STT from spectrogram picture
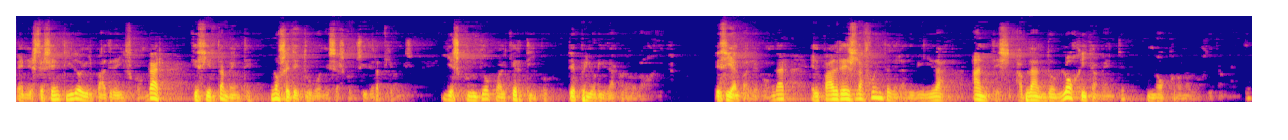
en este sentido el padre Yves Congar, que ciertamente no se detuvo en esas consideraciones y excluyó cualquier tipo de prioridad cronológica. Decía el padre Congar, el Padre es la fuente de la divinidad, antes, hablando lógicamente, no cronológicamente,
